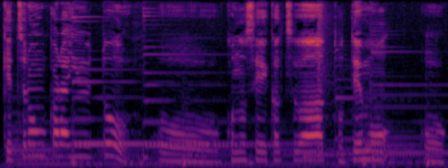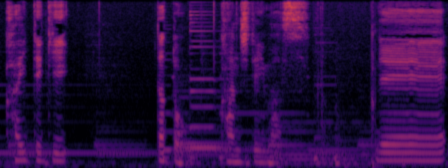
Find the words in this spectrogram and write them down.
結論から言うとこの生活はとても快適だと感じています。で、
